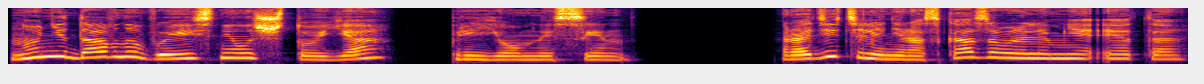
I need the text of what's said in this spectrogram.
но недавно выяснилось, что я — приемный сын. Родители не рассказывали мне это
